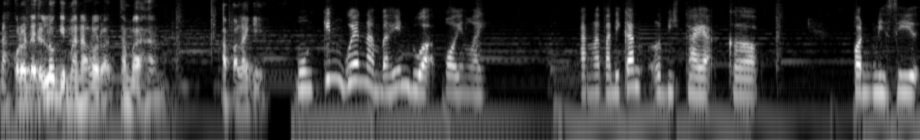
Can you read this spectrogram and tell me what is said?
Nah kalau dari lo gimana lo tambahan? Apalagi? Mungkin gue nambahin dua poin lagi. Karena tadi kan lebih kayak ke kondisi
